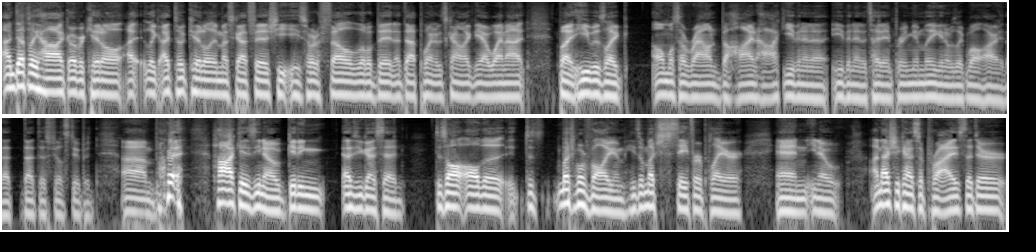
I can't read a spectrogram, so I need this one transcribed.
I'm definitely Hawk over Kittle. I like I took Kittle in my Scott Fish. He he sort of fell a little bit. And at that point, it was kind of like, yeah, why not? But he was like almost a round behind Hawk, even in a even in a tight end premium league. And it was like, well, all right, that that just feels stupid. Um, but Hawk is you know getting as you guys said. Just all, all the just much more volume. He's a much safer player, and you know I'm actually kind of surprised that their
